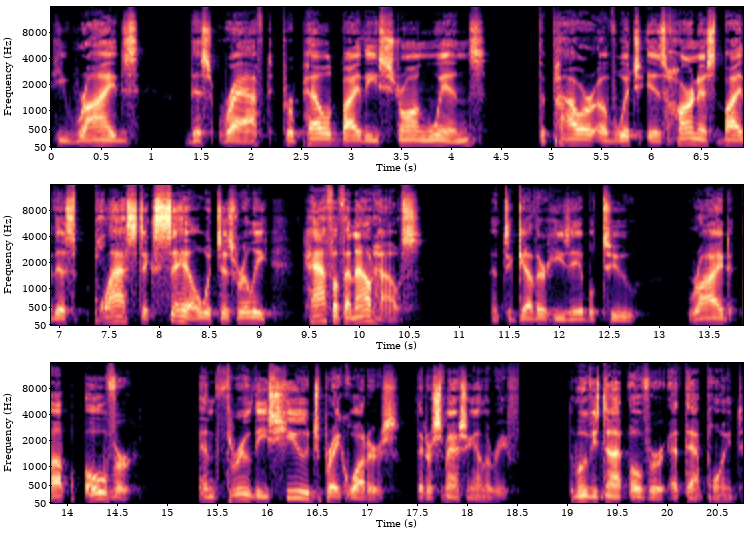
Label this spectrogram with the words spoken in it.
He rides this raft, propelled by these strong winds, the power of which is harnessed by this plastic sail, which is really half of an outhouse. And together he's able to ride up over and through these huge breakwaters that are smashing on the reef. The movie's not over at that point.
